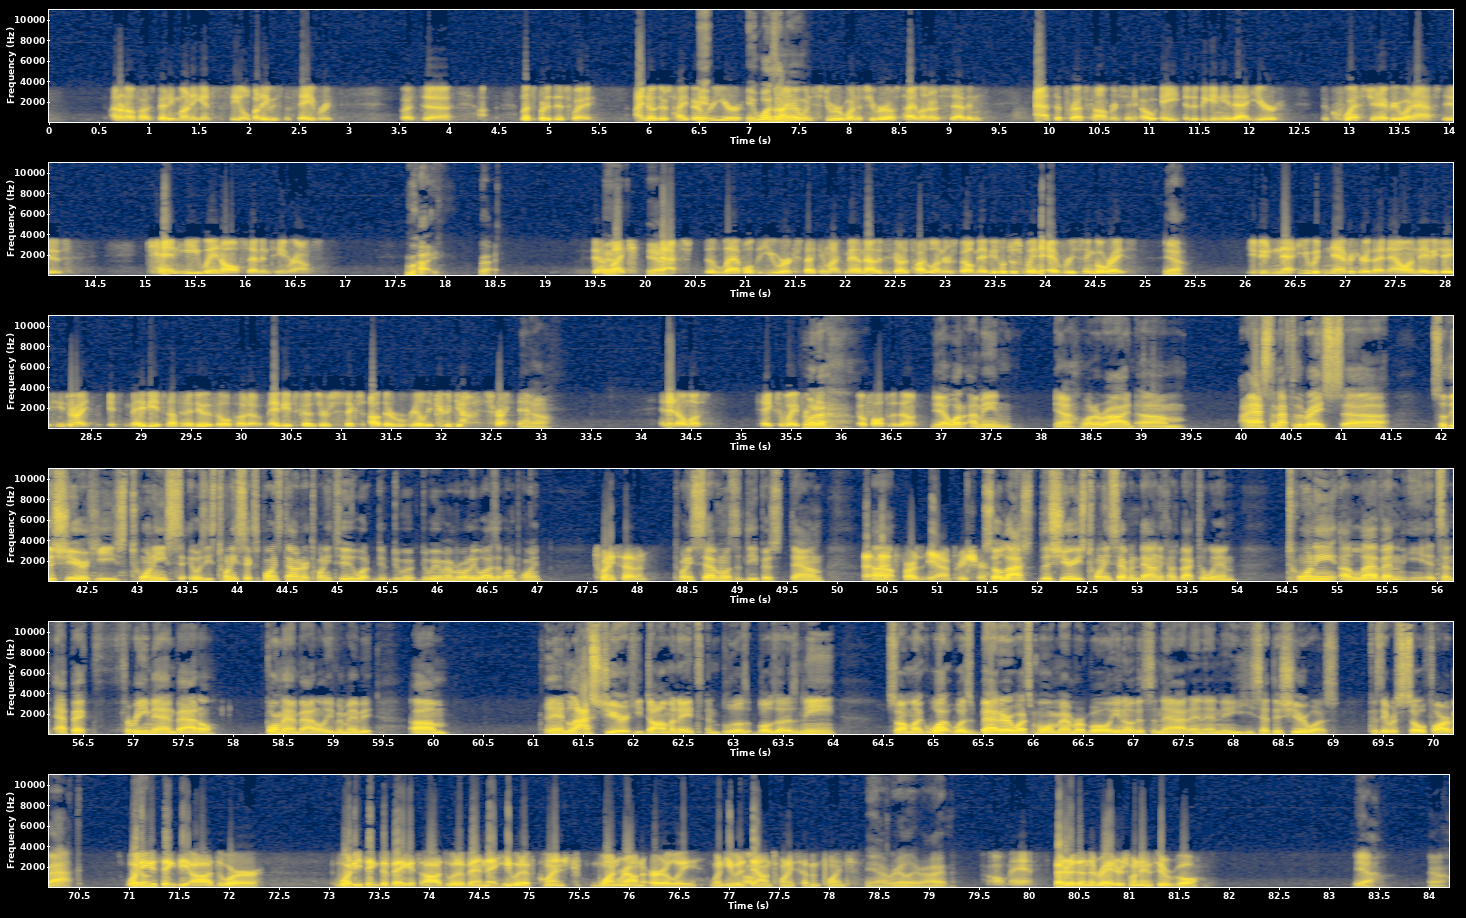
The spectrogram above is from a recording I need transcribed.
I don't know if I was betting money against the field, but he was the favorite. But uh, let's put it this way: I know there's hype every It- year. it wasn't But I know a- when Stewart won the Supercross title in '07, at the press conference in '08, at the beginning of that year, the question everyone asked is, "Can he win all 17 rounds?" right, right. Yeah, Yeah, like yeah. that's the level that you were expecting. Like, man, now that he's got a title under his belt, maybe he'll just win every single race. Yeah. You do ne- you would never hear that now, and maybe JT's right. It's maybe it's nothing to do with Villopoto. Maybe it's because there's six other really good guys right now, Yeah. and it almost takes away from What him. a- no fault of his own. Yeah, what I mean, yeah, what a ride. Um, I asked him after the race. Uh, so this year he's twenty. Was he twenty six points down or twenty two? What do, do we, do we remember what he was at one point? Twenty seven. Twenty seven was the deepest down. As Uh, far as yeah, I'm pretty sure. So last this year he's twenty seven down. He comes back to win. Twenty eleven, it's an epic three man battle, four man battle even maybe. Um, and last year he dominates and blows, blows out his knee. So I'm like, what was better? What's more memorable? You know, this and that. And and he said this year was because they were so far back. What You do know- you think the odds were? What do you think the Vegas odds would have been that he would have clinched one round early when he was Oh. down 27 points? Yeah, really, right? Oh man. Better than the Raiders winning the Super Bowl. Yeah, yeah.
